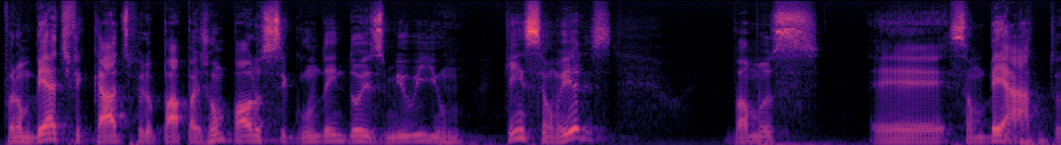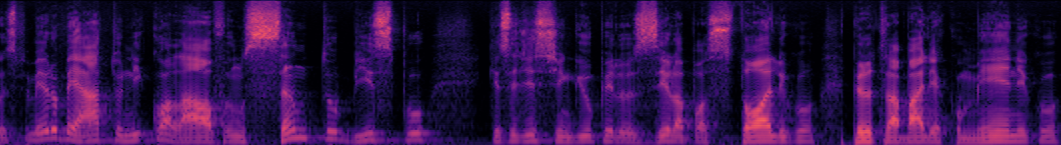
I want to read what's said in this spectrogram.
foram beatificados pelo Papa João Paulo II em 2001. Quem são eles? Vamos. É, são beatos. Primeiro, Beato Nicolau, foi um santo bispo que se distinguiu pelo zelo apostólico, pelo trabalho ecumênico,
